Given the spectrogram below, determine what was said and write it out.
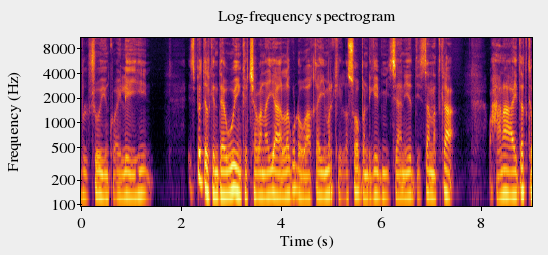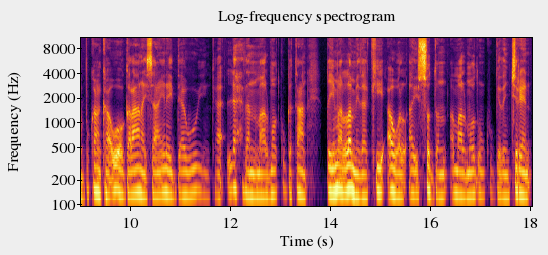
bulshooyinku ay leeyihiin isbeddelkan daawooyinka jaban ayaa lagu dhawaaqay markii la soo bandhigay miisaaniyaddii sanadka waxaana ay dadka bukaanka u ogolaanaysaa inay daawooyinka lixdan maalmood ku gataan qiimo lamida kii awal ay soddon maalmood uun ku gadan jireen.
